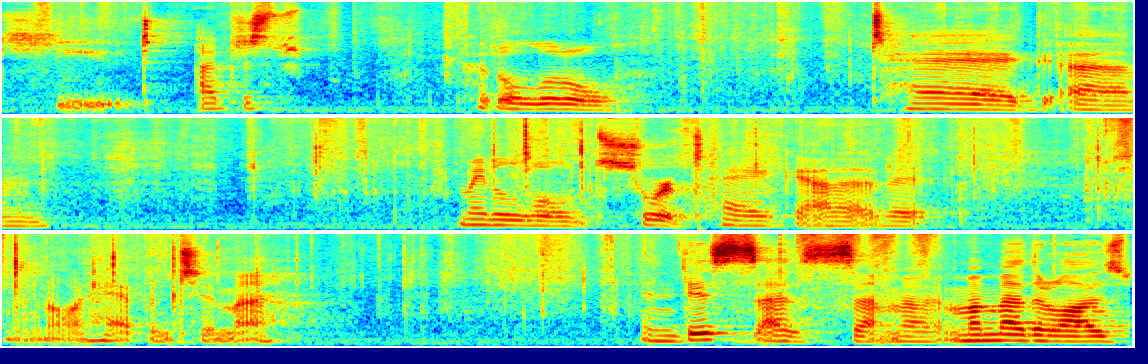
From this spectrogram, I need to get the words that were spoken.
cute? I just put a little tag um, made a little short tag out of it. I don't know what happened to my, and this is my mother loves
